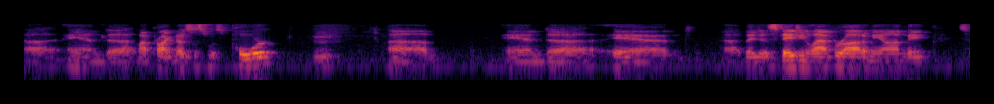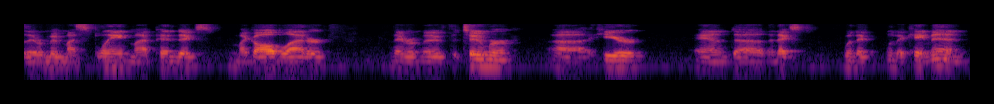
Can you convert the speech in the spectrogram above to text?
uh, and uh, my prognosis was poor. Mm. Um, and uh, and uh, they did a staging laparotomy on me. So they removed my spleen, my appendix, my gallbladder. They removed the tumor uh, here. And uh, the next, when they when they came in,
